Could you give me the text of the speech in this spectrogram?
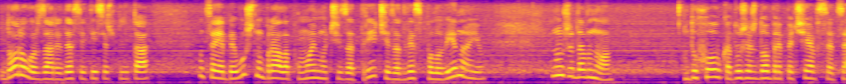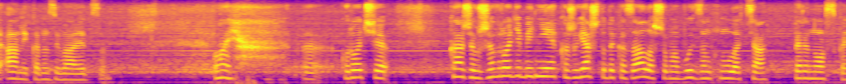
дорого ж зараз 10 тисяч пліта. Ну, це я беушну брала, по-моєму, чи за 3, чи за 2,5. Ну, вже давно. Духовка дуже ж добре пече все, це аміка називається. Ой, е, коротше, каже, вже вроді би ні. Кажу, я ж тобі казала, що, мабуть, замкнула ця переноска.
